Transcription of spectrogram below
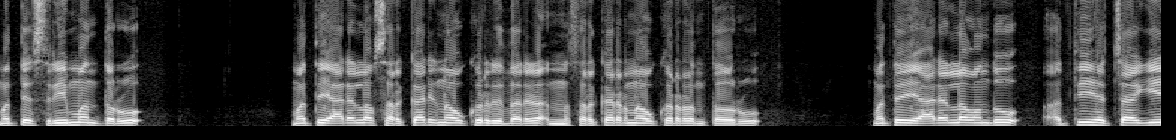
ಮತ್ತು ಶ್ರೀಮಂತರು, ಮತ್ತು ಯಾರೆಲ್ಲ ಸರ್ಕಾರಿ ನೌಕರರಿದ್ದಾರೆ, ಸರ್ಕಾರಿ ನೌಕರರಂಥವ್ರು, ಮತ್ತು ಯಾರೆಲ್ಲ ಒಂದು ಅತಿ ಹೆಚ್ಚಾಗಿ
